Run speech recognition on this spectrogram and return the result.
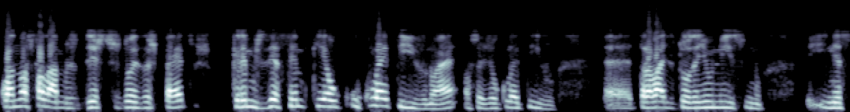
quando nós falamos destes dois aspectos, queremos dizer sempre que é o, o coletivo, não é? Ou seja, o coletivo uh, todo em uníssono e nesse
